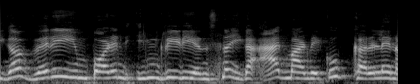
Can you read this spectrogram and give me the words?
ಈಗ ವೆರಿ ಇಂಪಾರ್ಟೆಂಟ್ ಇಂಗ್ರೀಡಿಯೆಂಟ್ಸ್ನ ಈಗ ಆ್ಯಡ್ ಮಾಡಬೇಕು ಕರಳೆನ.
